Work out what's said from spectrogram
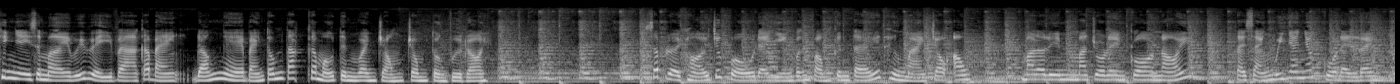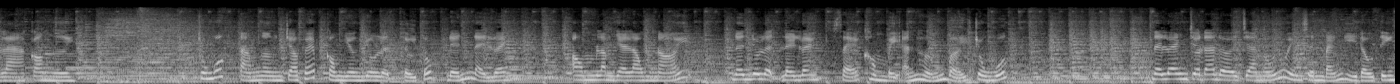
Thiên Nhi xin mời quý vị và các bạn đón nghe bản tóm tắt các mẫu tin quan trọng trong tuần vừa rồi. Sắp rời khỏi chức vụ đại diện văn phòng kinh tế thương mại châu Âu, Maladim Majorenko nói tài sản quý giá nhất của Đài Loan là con người. Trung Quốc tạm ngừng cho phép công dân du lịch tự túc đến Đài Loan. Ông Lâm Gia Long nói nền du lịch Đài Loan sẽ không bị ảnh hưởng bởi Trung Quốc. Đài Loan cho ra đời trà núi nguyên sinh bản gì đầu tiên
